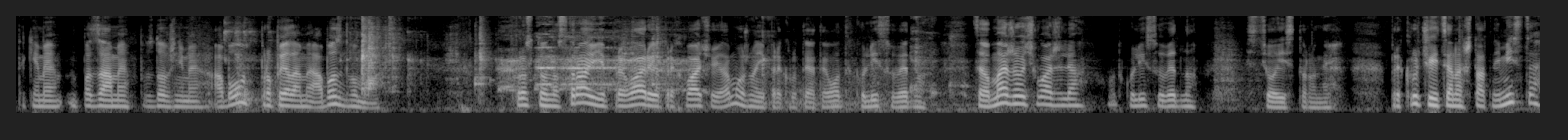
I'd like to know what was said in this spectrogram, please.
такими пазами вздовжніми, або пропилами, або з двома. Просто настраюю, приварюю, прихвачую, а можна і прикрутити. От колісу видно. Це обмежувач важеля, от колісу видно з цієї сторони. Прикручується на штатне місце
